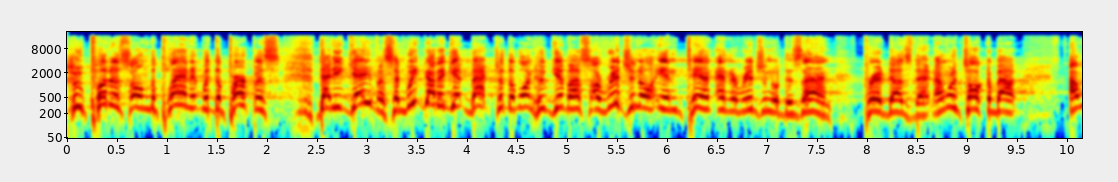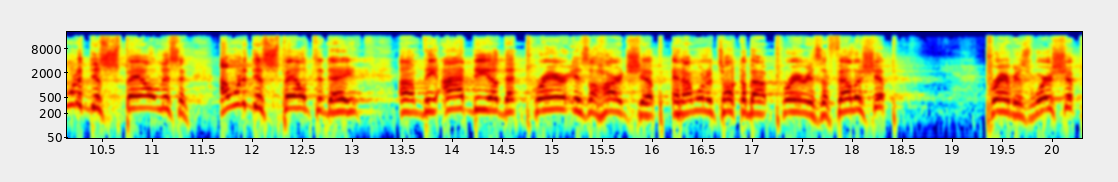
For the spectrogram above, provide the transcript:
who put us on the planet with the purpose that he gave us. And we've got to get back to the one who gave us original intent and original design. Prayer does that. And I want to talk about, I want to dispel, listen, I want to dispel today um, the idea that prayer is a hardship, and I want to talk about prayer is a fellowship, prayer is worship,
